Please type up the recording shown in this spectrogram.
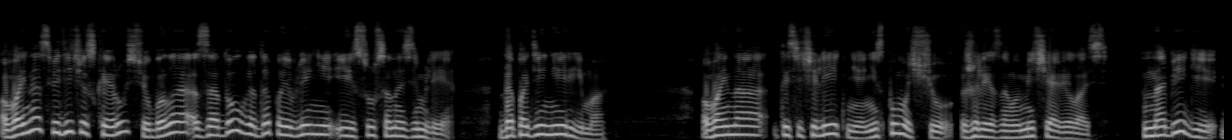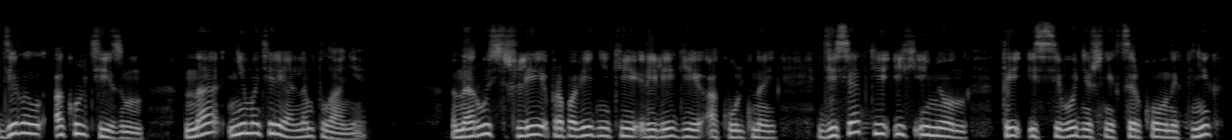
Война с ведической Русью была задолго до появления Иисуса на земле, до падения Рима. Война тысячелетняя не с помощью железного меча велась. Набеги делал оккультизм на нематериальном плане. На Русь шли проповедники религии оккультной, десятки их имен ты из сегодняшних церковных книг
